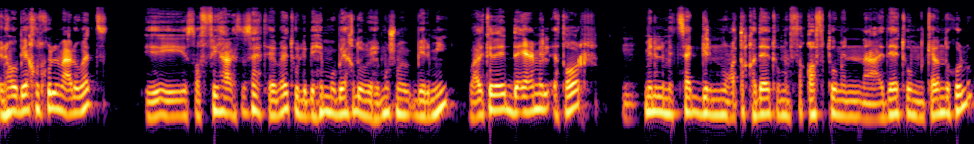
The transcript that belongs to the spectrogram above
إن هو بياخد كل المعلومات يصفيها على أساس اهتماماته واللي بيهمه بياخده واللي بيهموش بيرميه وبعد كده يبدأ يعمل إطار. من اللي متسجل من معتقداته من ثقافته من عاداته من الكلام ده كله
